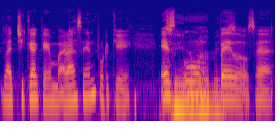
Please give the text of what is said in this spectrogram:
la chica que embaracen porque es Sí, un pedo, o sea...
